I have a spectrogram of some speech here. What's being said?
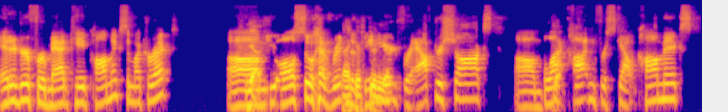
editor for Mad Cave Comics, am I correct? Um, Yes. you also have written Back the in studio. Vineyard for Aftershocks, um. Black Cotton for Scout Comics,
